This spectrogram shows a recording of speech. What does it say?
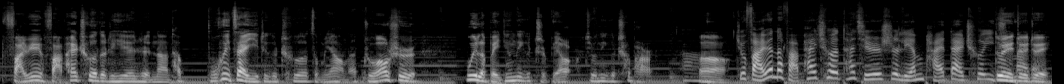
法院法拍车的这些人呢，他不会在意这个车怎么样的，主要是为了北京那个指标，就那个车牌儿啊，啊。就法院的法拍车，它其实是连牌带车一起卖。对对对，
